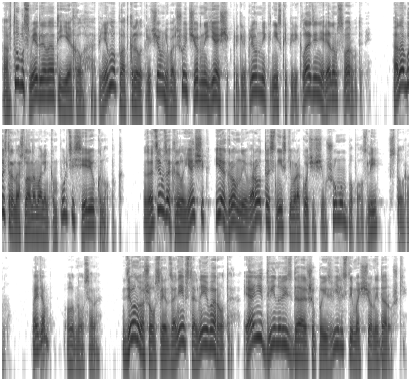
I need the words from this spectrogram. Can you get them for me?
Автобус медленно отъехал, а Пенелопа открыла ключом небольшой черный ящик, прикрепленный к низкой перекладине рядом с воротами. Она быстро нашла на маленьком пульте серию кнопок. Затем закрыла ящик, и огромные ворота с низким ракочащим шумом поползли в сторону. «Пойдем?» — улыбнулась она. Дион вошел вслед за ней в стальные ворота, и они двинулись дальше по извилистой мощеной дорожке,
